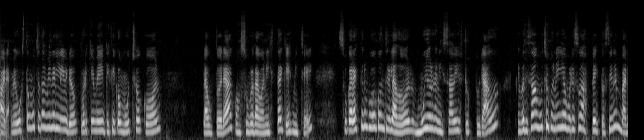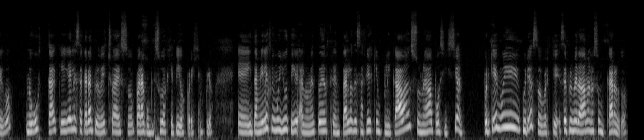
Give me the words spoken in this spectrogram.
Ahora, me gustó mucho también el libro porque me identifico mucho con la autora, con su protagonista, que es Michelle, su carácter un poco controlador, muy organizado y estructurado, empatizaba mucho con ella por esos aspectos. Sin embargo, me gusta que ella le sacara provecho a eso para cumplir sus objetivos, por ejemplo. Eh, y también le fue muy útil al momento de enfrentar los desafíos que implicaban su nueva posición. Porque es muy curioso, porque ser primera dama no es un cargo,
